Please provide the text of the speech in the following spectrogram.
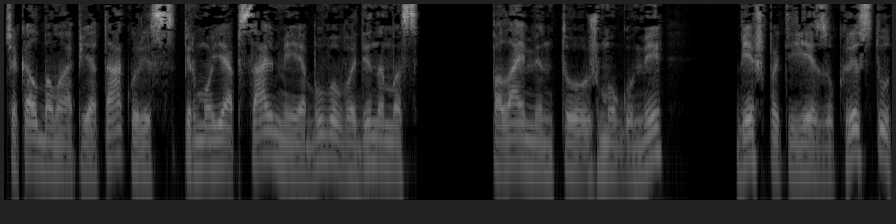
Čia kalbama apie tą, kuris pirmoje psalmėje buvo vadinamas palaimintų žmogumi, viešpati Jėzų Kristų,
